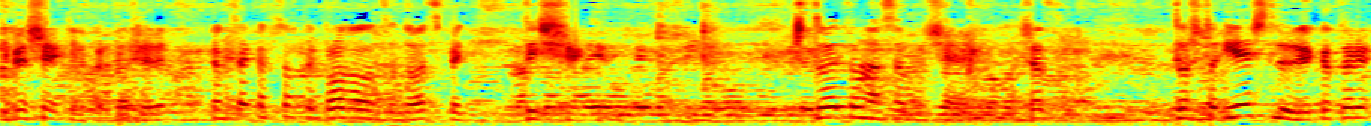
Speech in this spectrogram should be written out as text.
тебе шекель предложили. В конце концов ты продал за 25 тысяч шекелей. Что это нас обучает? Сейчас, то, что есть люди, которые...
